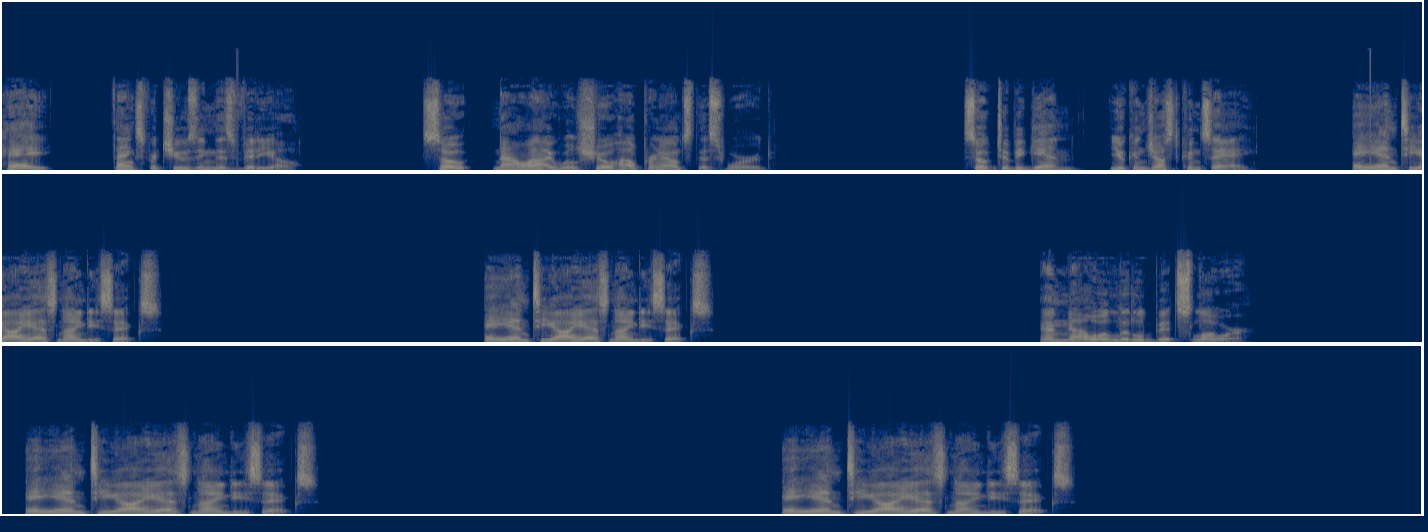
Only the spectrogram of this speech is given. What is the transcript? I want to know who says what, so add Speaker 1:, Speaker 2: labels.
Speaker 1: Hey! Thanks for choosing this video. So, now I will show how pronounce this word. So to begin, you can just can say ANTIS 96 ANTIS 96 And now a little bit slower ANTIS 96 ANTIS 96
